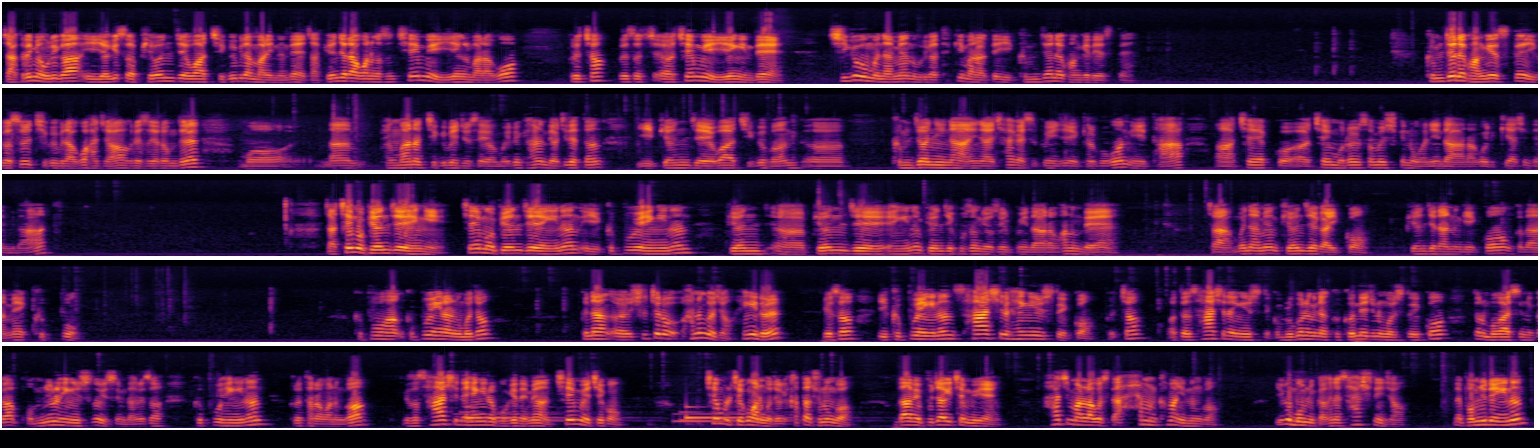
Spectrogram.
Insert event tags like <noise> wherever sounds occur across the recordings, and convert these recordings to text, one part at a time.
자, 그러면 우리가 이 여기서 변제와 지급이란 말이 있는데, 자, 변제라고 하는 것은 채무의 이행을 말하고, 그렇죠? 그래서 어, 채무의 이행인데, 지급은 뭐냐면 우리가 특히 말할 때 이 금전에 관계되었을 때, 금전에 관계했을 때 이것을 지급이라고 하죠. 그래서 여러분들 뭐난 100만 원 지급해 주세요. 뭐 이렇게 하는데 어찌 됐든 이 변제와 지급은 어, 금전이나 아니냐의 차이가 있을 뿐이지 결국은 이다 아, 채권, 어, 채무를 소멸시키는 원인이다라고 이렇게 하시면 됩니다. 자, 채무 변제 행위. 채무 변제 행위는 이 급부의 행위는 변, 어, 변제 행위는 변제 구성 요소일 뿐이다라고 하는데 자, 뭐냐면 변제가 있고 변제라는 게 있고 그 다음에 급부 급부 급부행위라는 건 뭐죠? 그냥 어, 실제로 하는 거죠. 행위를. 그래서 이 급부행위는 사실 행위일 수도 있고, 그렇죠? 어떤 사실 행위일 수도 있고, 물건을 그냥 그 건네주는 걸 수도 있고, 또는 뭐가 있습니까? 법률 행위일 수도 있습니다. 그래서 급부 행위는 그렇다라고 하는 거. 그래서 사실의 행위를 보게 되면 채무의 제공, 채무를 제공하는 거죠. 갖다 주는 거. 그 다음에 부작위 채무 이행, 하지 말라고 했을 때 한번 가만히 있는 거. 이건 뭡니까? 그냥 사실이죠. 근데 법률 행위는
